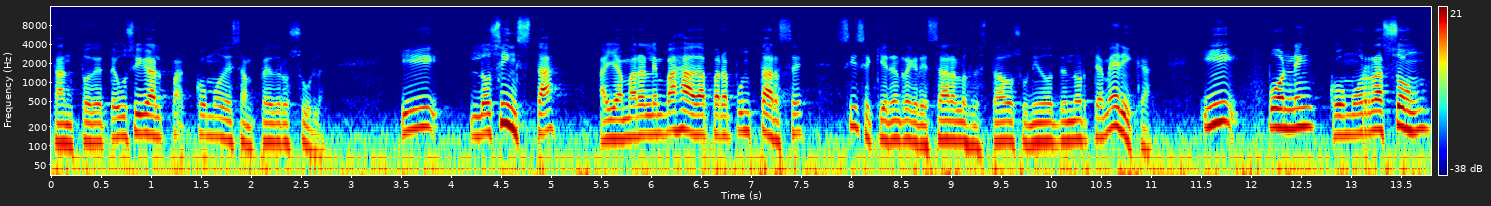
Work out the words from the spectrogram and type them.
tanto de Teucigalpa como de San Pedro Sula. Y los insta a llamar a la embajada para apuntarse si se quieren regresar a los Estados Unidos de Norteamérica. Y ponen como razón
